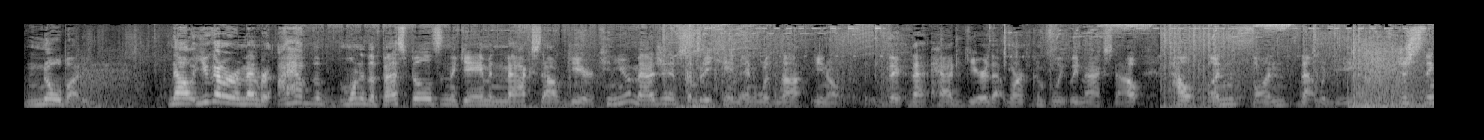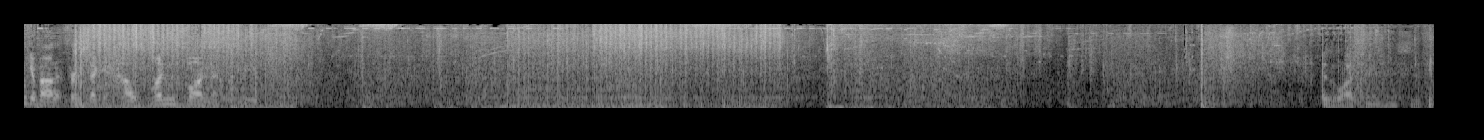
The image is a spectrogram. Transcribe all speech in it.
Nobody. Now you gotta remember, I have the one of the best builds in the game and maxed out gear. Can you imagine if somebody came in with not, you know, th that had gear that weren't completely maxed out? How unfun that would be. Just think about it for a second. How unfun that would be. Is watching. This is be-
